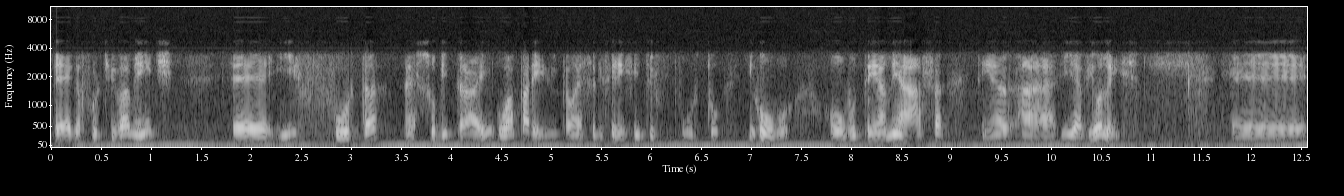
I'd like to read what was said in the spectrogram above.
pega furtivamente é, e furta, né, subtrai o aparelho. Então essa é a diferença entre furto e roubo. Roubo tem a ameaça tem a, a, e a violência. É,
